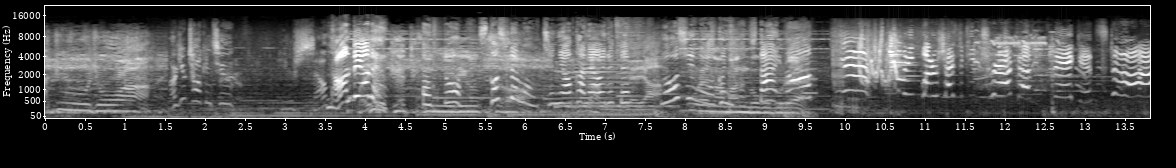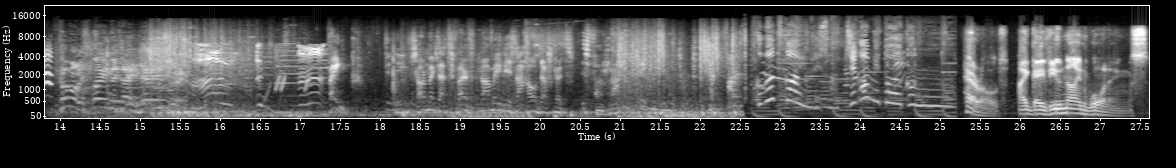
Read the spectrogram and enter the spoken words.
아주 좋아. Are you talking to yourself? なんでやねんえっと少しでもうちにお金を入れて両親の役に立ちたいな Bank. Soll mit der 12. Armee die Sache unterstützen. Ist verraten. 博物館よりそっちが見たいかも Harold, I gave you nine warnings.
